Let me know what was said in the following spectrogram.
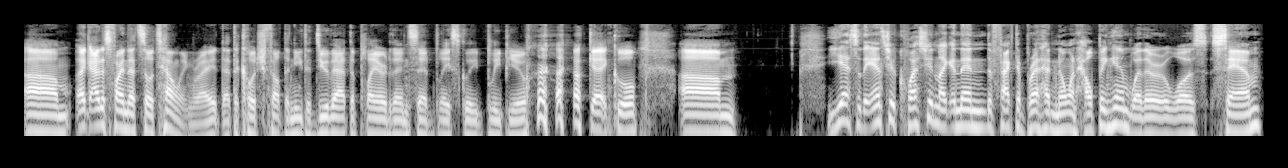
Um, like I just find that so telling, right? That the coach felt the need to do that. The player then said, basically, bleep you. okay, cool. Um, yeah, so to answer your question, like, and then the fact that Brett had no one helping him, whether it was Sam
